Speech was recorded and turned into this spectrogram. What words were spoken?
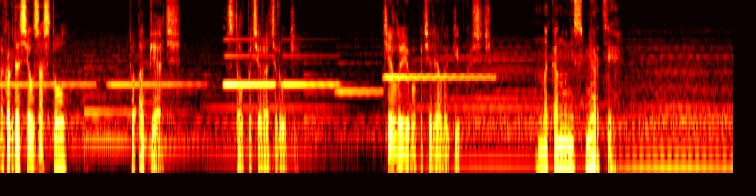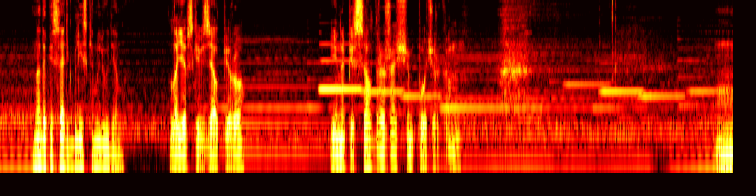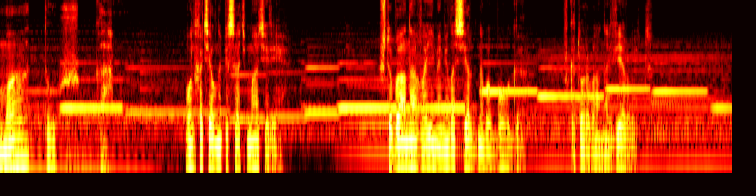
А когда сел за стол, то опять стал потирать руки. Тело его потеряло гибкость. Накануне смерти надо писать к близким людям. Лаевский взял перо и написал дрожащим почерком. Матушка. Он хотел написать матери, чтобы она во имя милосердного Бога, в которого она верует,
